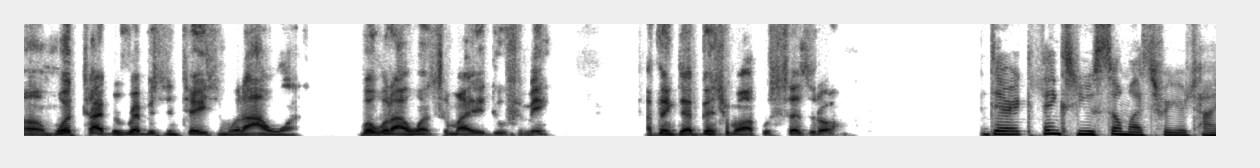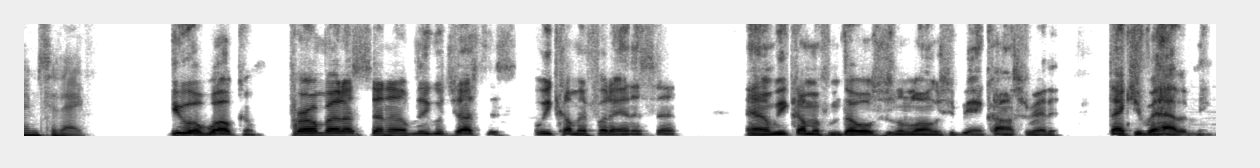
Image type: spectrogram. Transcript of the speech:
um, what type of representation would I want? What would I want somebody to do for me? I think that benchmark was says it all. Derek, thanks you so much for your time today. You are welcome. Perlmutter Center of Legal Justice. We coming for the innocent, and we coming from those who no longer should be incarcerated. Thank you for having me.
